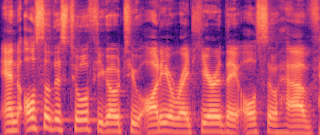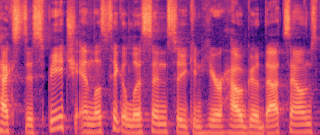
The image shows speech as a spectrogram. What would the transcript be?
And also this tool, if you go to audio right here, they also have text to speech and let's take a listen so you can hear how good that sounds.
